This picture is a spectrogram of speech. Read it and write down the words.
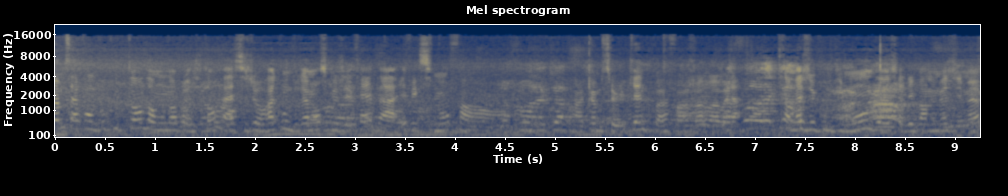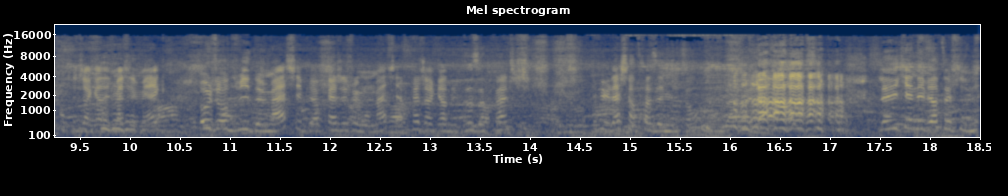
comme ça prend beaucoup de temps dans mon emploi du temps, bah si je raconte vraiment ce que j'ai fait, bah effectivement, enfin, comme ce week-end quoi, enfin genre euh, voilà. Un match de Coupe du Monde, je suis allée voir le match des meufs, ensuite j'ai regardé le match des mecs, aujourd'hui deux matchs, et puis après j'ai joué mon match, et après j'ai regardé deux autres matchs, et puis là je suis en troisième mi-temps. le week-end est bientôt fini.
